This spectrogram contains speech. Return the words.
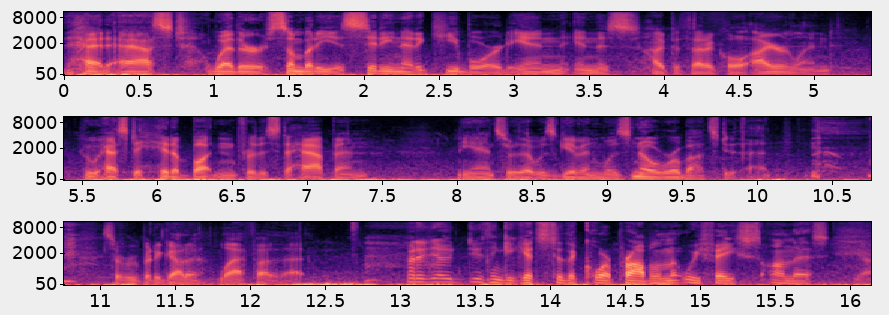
had asked whether somebody is sitting at a keyboard in in this hypothetical Ireland who has to hit a button for this to happen. The answer that was given was no robots do that. so everybody got a laugh out of that. But I do think it gets to the core problem that we face on this. Yeah.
